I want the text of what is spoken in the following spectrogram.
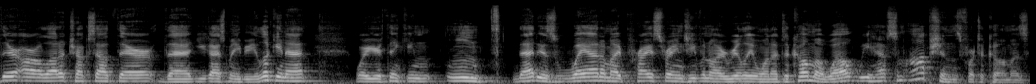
there are a lot of trucks out there that you guys may be looking at where you're thinking, mm, that is way out of my price range, even though I really want a Tacoma. Well, we have some options for Tacomas.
